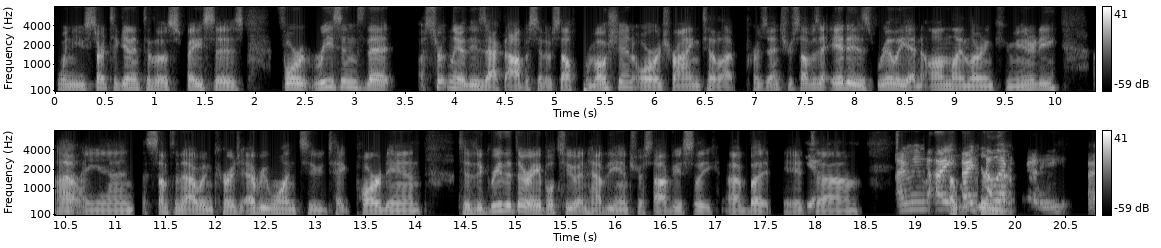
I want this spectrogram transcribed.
when you start to get into those spaces for reasons that certainly are the exact opposite of self promotion or trying to like, present yourself as a, it is really an online learning community uh, oh. and something that I would encourage everyone to take part in to the degree that they're able to and have the interest, obviously. Uh, but it, yeah. um, I mean, I, I, I tell everybody, uh,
